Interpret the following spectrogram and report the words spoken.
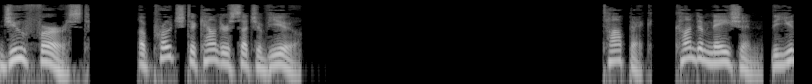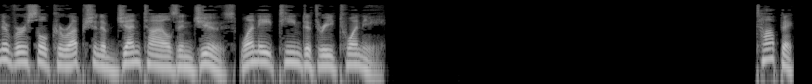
«Jew first approach to counter such a view. Topic: Condemnation, the universal corruption of Gentiles and Jews 118 320. Topic.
